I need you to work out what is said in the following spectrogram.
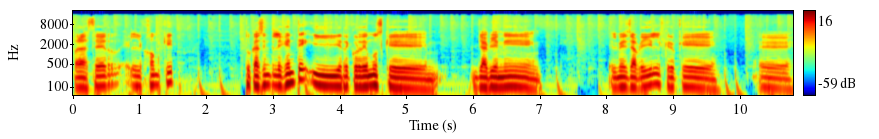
para hacer el HomeKit, tu casa inteligente. Y recordemos que ya viene el mes de abril, creo que eh,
